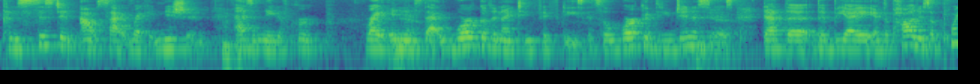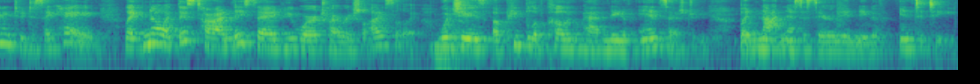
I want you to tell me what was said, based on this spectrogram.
consistent outside recognition mm-hmm. as a native group right? And yeah. it's that work of the 1950s. It's the work of the eugenicists yeah. that the, the BIA anthropologists are pointing to to say, hey, like, no, at this time they said you were a triracial isolate, which is a people of color who have native ancestry, but not necessarily a native entity.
